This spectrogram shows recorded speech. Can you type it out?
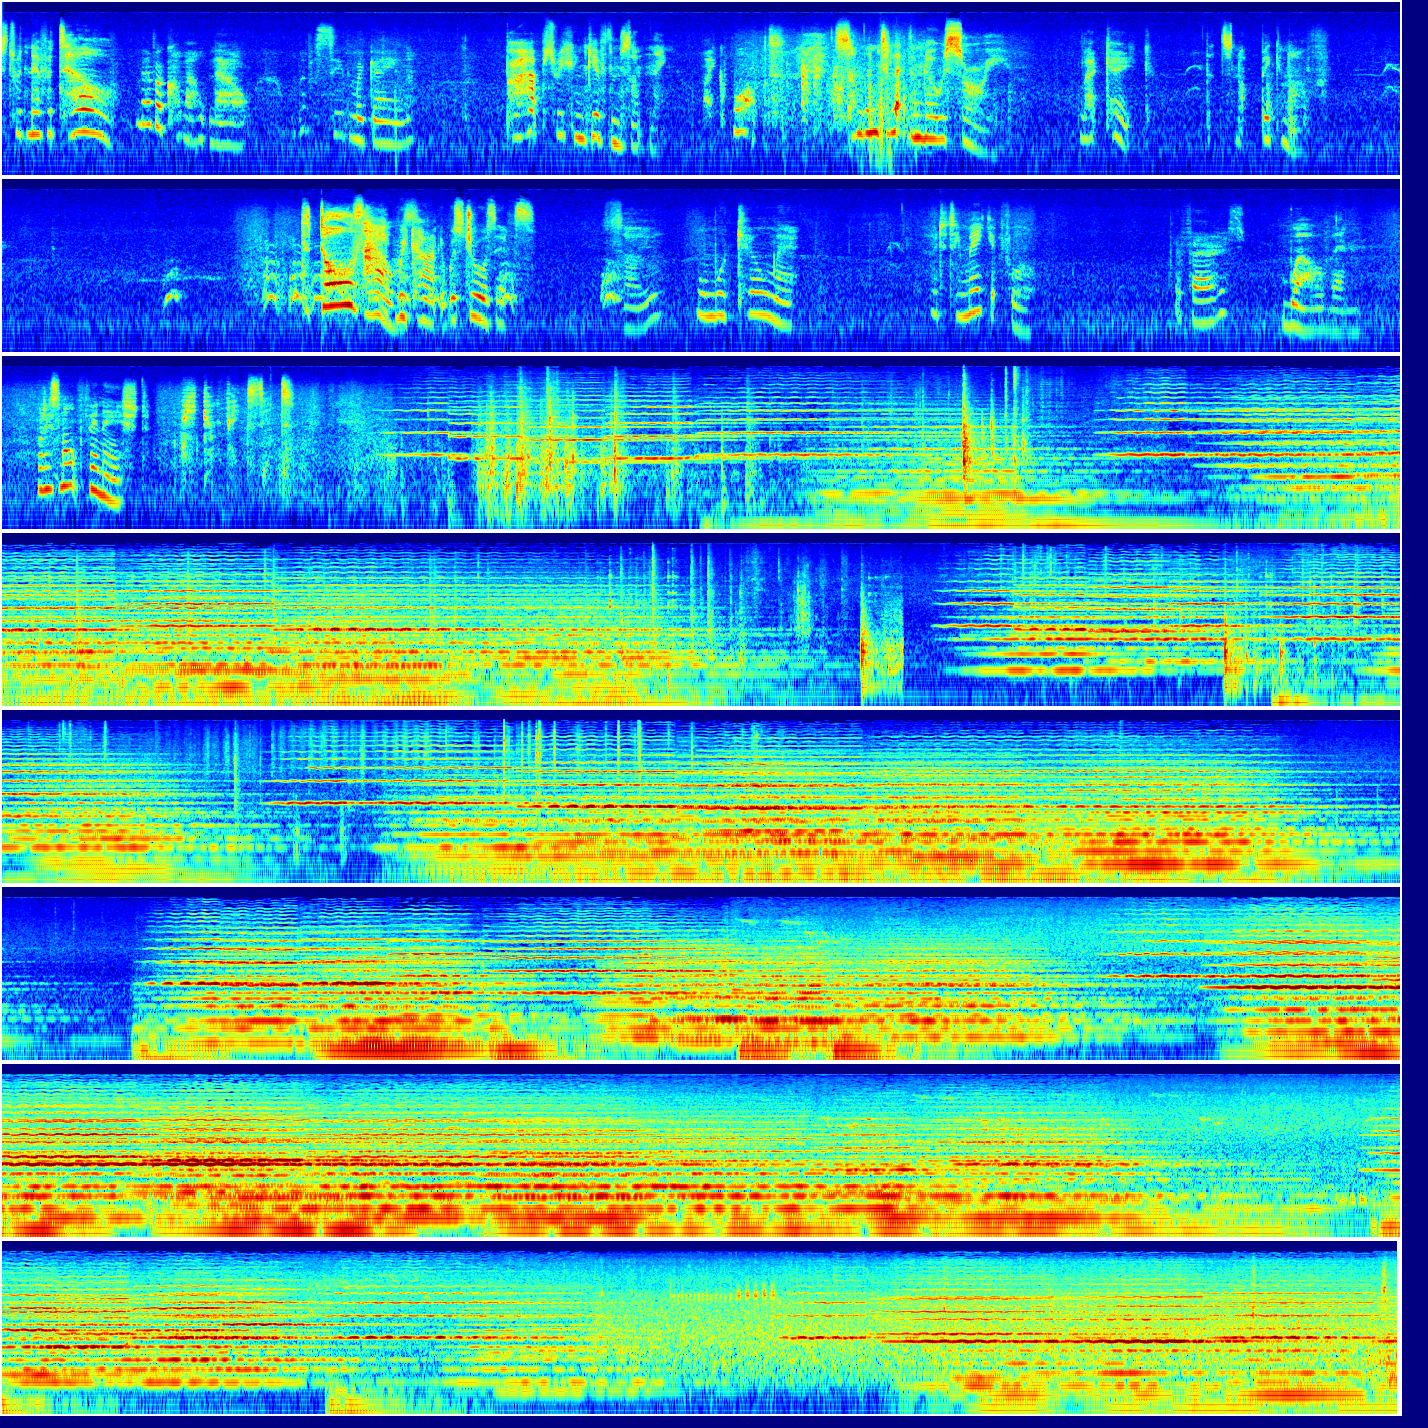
promised we'd never tell. Never come out now. I'll never see them again. Perhaps we can give them something. Like what? Something to let them know we're sorry. Like cake? That's not big enough. The doll's house. We can't. It was Joseph's. So, Mum would kill me. who did he make it for? The fairies. Well then, But it's not finished. We can fix it.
